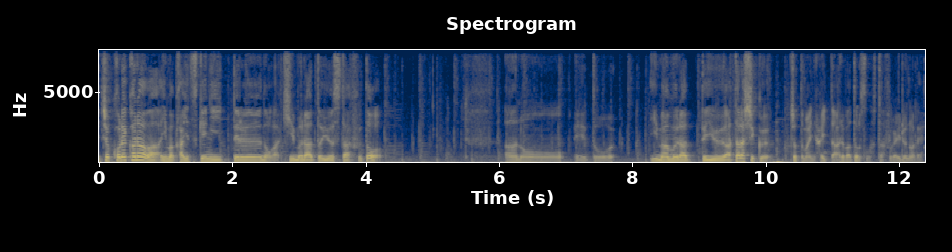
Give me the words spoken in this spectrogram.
一応これからは今買い付けに行ってるのが木村というスタッフとあのえっ、ー、と今村っていう新しくちょっと前に入ったアルバトロスのスタッフがいるので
